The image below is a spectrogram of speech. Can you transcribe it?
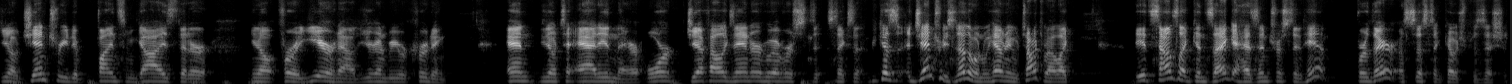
you know, Gentry to find some guys that are, you know, for a year now, you're going to be recruiting and you know to add in there or Jeff Alexander, whoever sticks it. Because Gentry's another one we haven't even talked about. Like it sounds like Gonzaga has interest in him for their assistant coach position,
